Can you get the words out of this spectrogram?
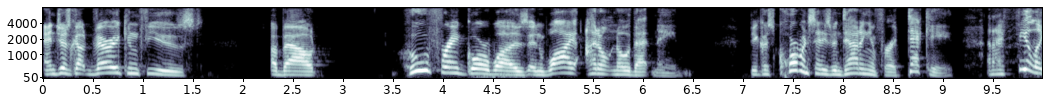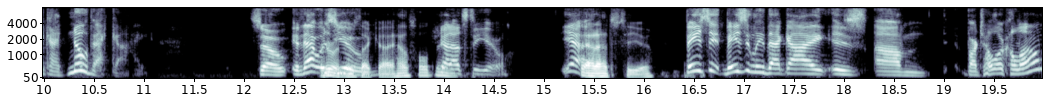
and just got very confused about who Frank Gore was and why I don't know that name. Because Corbin said he's been doubting him for a decade, and I feel like I know that guy. So if that was Everyone you, that guy. Household name. shout outs to you. Yeah. Shout outs to you. Basic, basically, that guy is um, Bartolo Colon,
